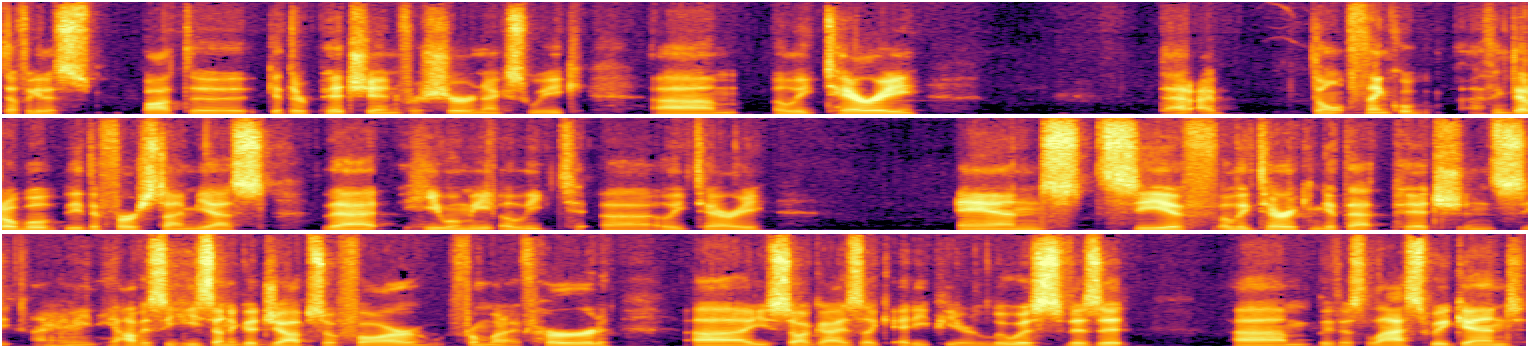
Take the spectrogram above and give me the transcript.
definitely get a spot to get their pitch in for sure next week. Um, A'lique Terry, that I don't think will. I think that'll be the first time, yes, that he will meet A'lique, uh, A'lique Terry and see if A'lique Terry can get that pitch. And see, I mean, he, obviously he's done a good job so far, from what I've heard. Uh, you saw guys like Eddie Pierre-Louis visit, um, I believe it was last weekend,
